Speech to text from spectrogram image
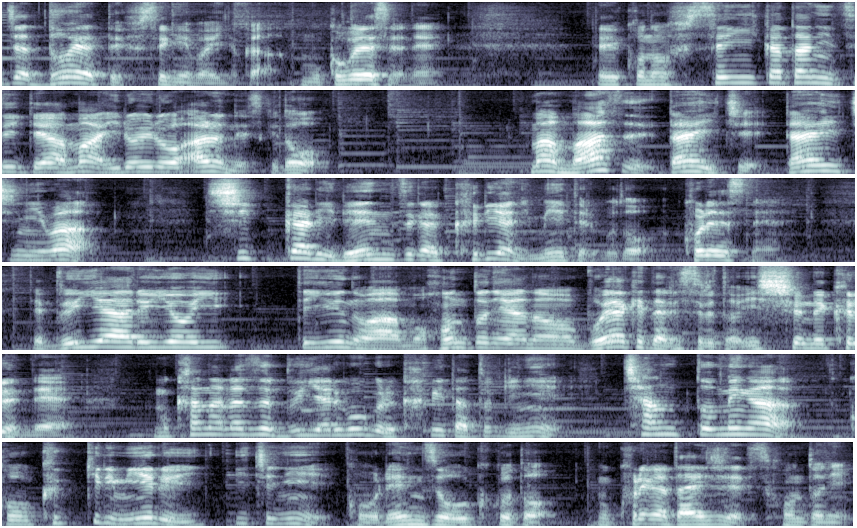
じゃあどうやって防げばいいのか。もうここですよね。でこの防ぎ方についてはまあいろいろあるんですけどまあまず第一第一にはしっかりレンズがクリアに見えてること。これですね。で VR 酔いっていうのはもう本当にあのぼやけたりすると一瞬で来るんでもう必ず VR ゴーグルかけた時にちゃんと目がこうくっきり見える位置にこうレンズを置くこと。もうこれが大事です本当に。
